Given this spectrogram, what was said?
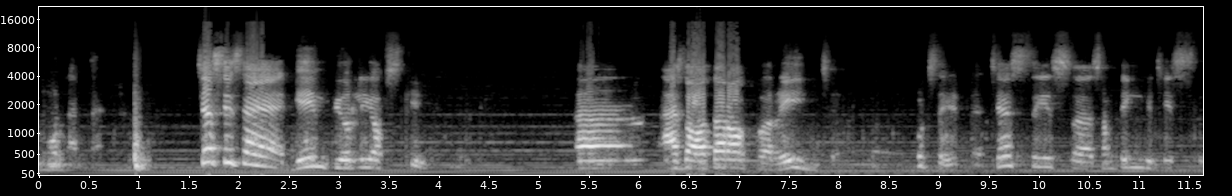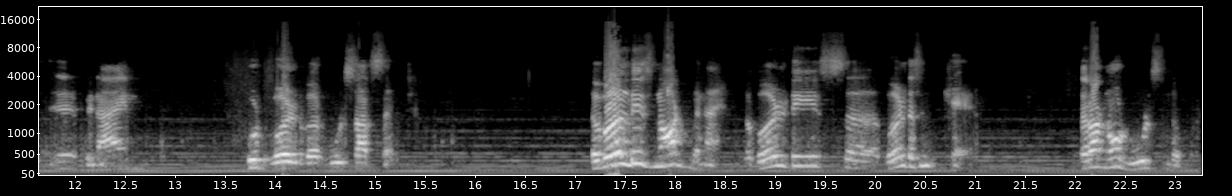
more than that. Chess is a game purely of skill. Uh, as the author of Range puts it, chess is uh, something which is a benign, good world where rules are set. The world is not benign. The world is uh, world doesn't care. There are no rules in the world.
